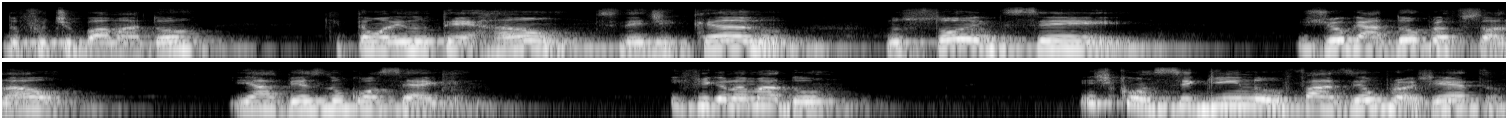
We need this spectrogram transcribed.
Do futebol amador, que estão ali no terrão, se dedicando, no sonho de ser jogador profissional e às vezes não conseguem. E fica no amador. A gente conseguindo fazer um projeto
